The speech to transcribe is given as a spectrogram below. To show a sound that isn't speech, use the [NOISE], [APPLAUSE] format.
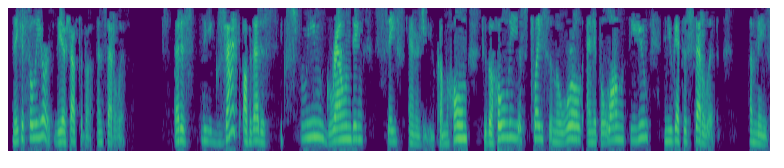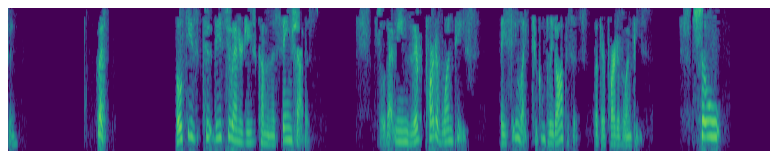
Make it fully yours via Shaftaba and settle it. That is the exact opposite. That is extreme grounding, safe energy. You come home to the holiest place in the world and it belongs to you and you get to settle it. Amazing. Good. Both these two, these two energies come in the same Shabbos. So that means they're part of one piece. They seem like two complete opposites, but they're part of one piece. So,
